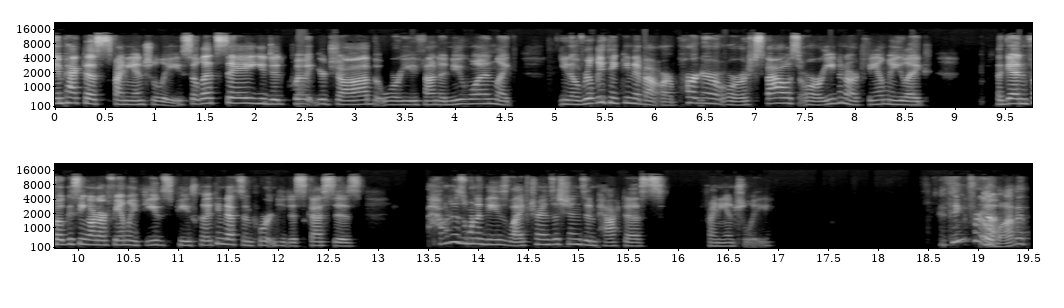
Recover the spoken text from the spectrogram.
impact us financially? So let's say you did quit your job or you found a new one, like, you know, really thinking about our partner or our spouse or even our family, like, again, focusing on our family feuds piece, because I think that's important to discuss is how does one of these life transitions impact us financially? I think for a lot of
